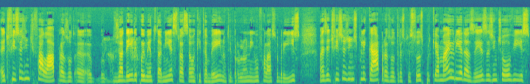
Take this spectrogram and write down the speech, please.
é difícil a gente falar para as outras. Uh, já dei depoimento da minha situação aqui também, não tem problema nenhum falar sobre isso, mas é difícil a gente explicar para as outras pessoas, porque a maioria das vezes a gente ouve isso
